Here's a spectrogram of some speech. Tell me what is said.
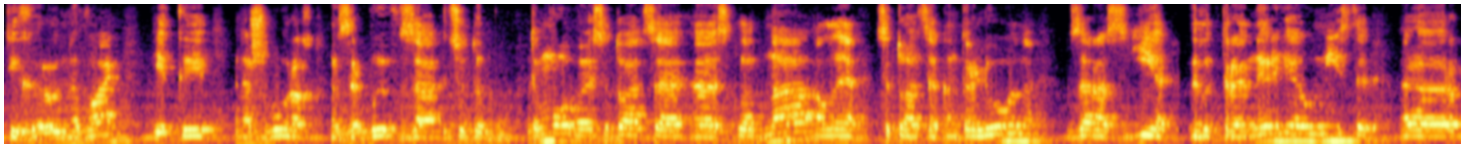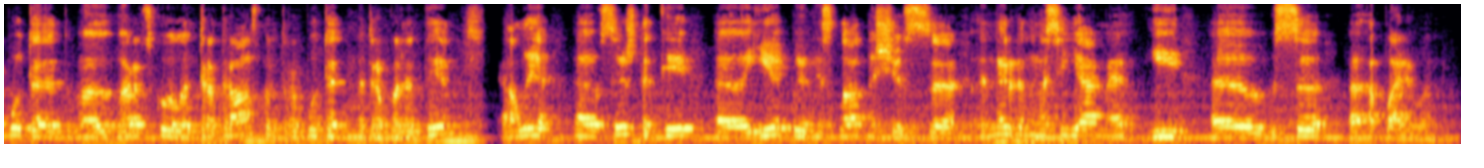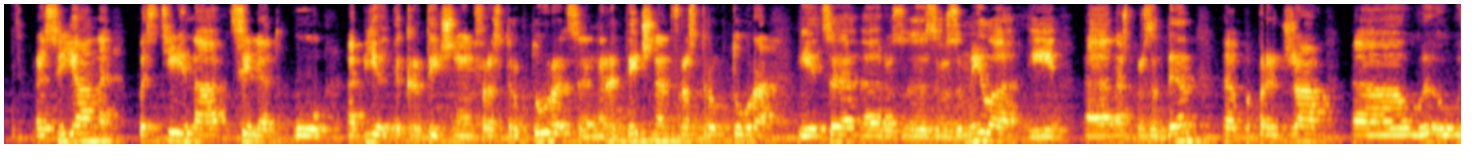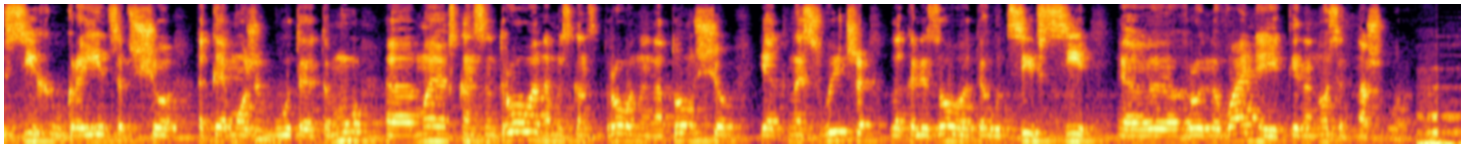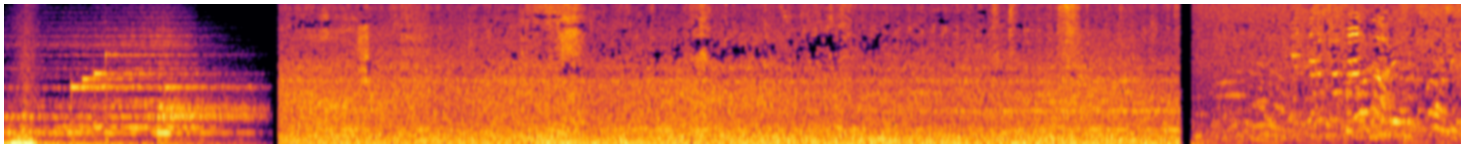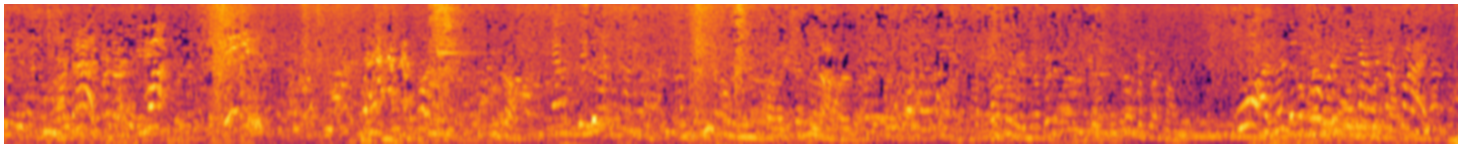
тих руйнувань, які наш ворог зробив за цю добу. Тому е, ситуація е, складна, але ситуація контрольована. Зараз є електроенергія у місті, е, працює там, городський електротранспорт, працює метрополітен, але все ж таки є певні складнощі з енергоносіями і з опалюванням. Росіяни постійно цілять у об'єкти критичної інфраструктури, це енергетична інфраструктура, і це е, роз- зрозуміло. І е, наш президент е, попереджав усіх українців, що таке може бути. Тому ми сконцентровані. Ми сконцентровані на тому, щоб якнайшвидше локалізовувати оці всі руйнування, які наносять наш ворог. О, а это.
